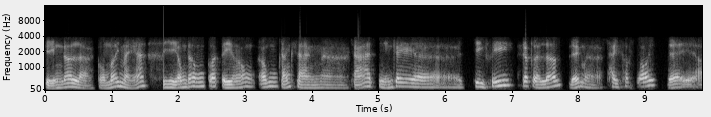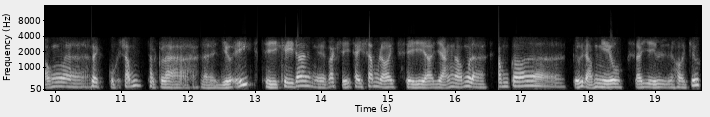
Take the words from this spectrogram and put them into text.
chuyện đó là còn mới mẻ. Vì ông đó không có tiền ông ông sẵn sàng uh, trả những cái uh, chi phí rất là lớn để mà thay khớp gối để ông uh, cuộc sống thật là uh, dự ý thì khi đó người bác sĩ thay xong rồi thì à, dặn ông là không có ờ, cử động nhiều. Tại vì hồi trước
